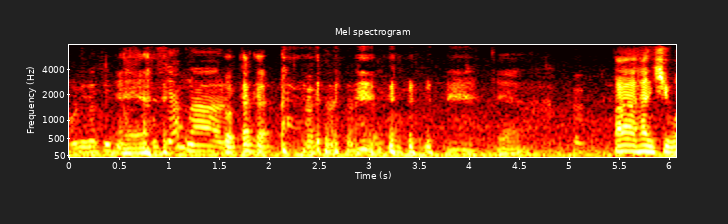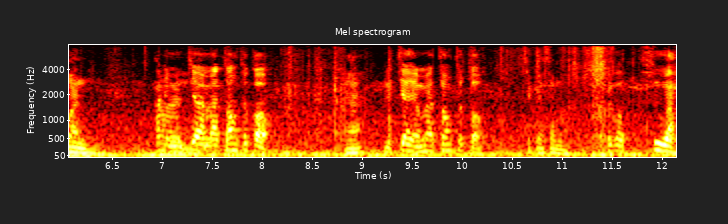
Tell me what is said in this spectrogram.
我，你的弟弟哎不像啊，我哥哥。Yeah. 他很喜欢啊，你们家有没有种这个？啊，你家有没有种这个？这个什么？这个树啊？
